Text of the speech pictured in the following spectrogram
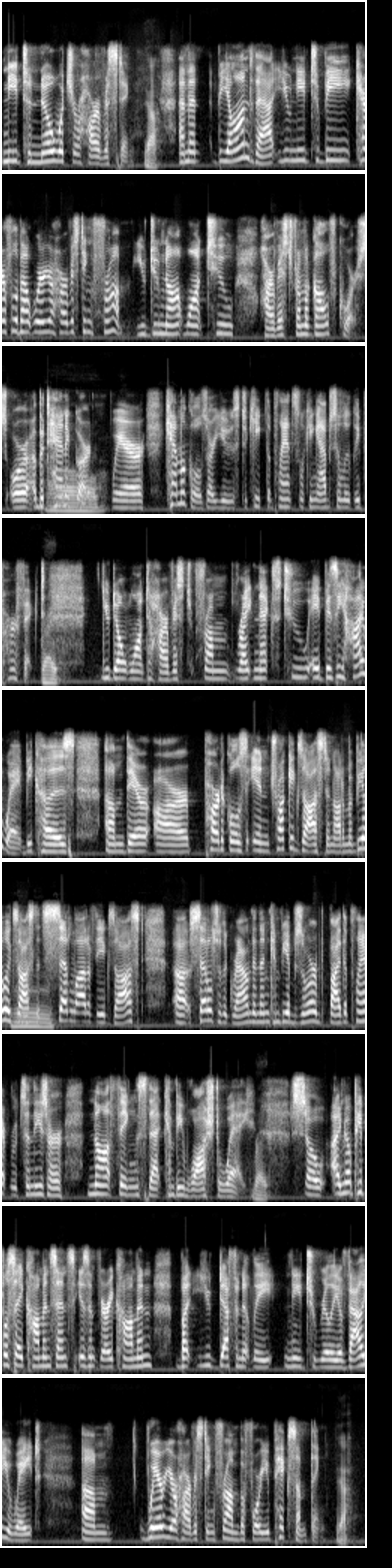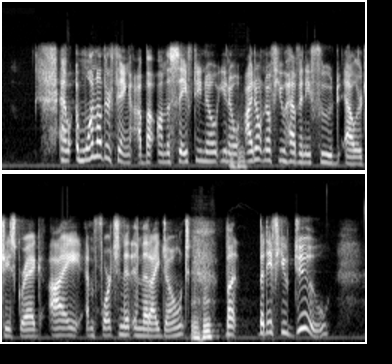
need to know what you're harvesting. Yeah, and then beyond that you need to be careful about where you're harvesting from. You do not want to harvest from a golf course or a botanic garden Oh. where chemicals are used to keep the plants looking absolutely perfect. Right, you don't want to harvest from right next to a busy highway because um, there are particles in truck exhaust and automobile exhaust that Mm. settle out of the exhaust, uh, settle to the ground, and then can be absorbed by the plant roots. And these are not things that can be washed away. right, So I know people say common sense isn't very common, but you definitely need to really evaluate um, where you're harvesting from before you pick something. yeah, And one other thing about on the safety note, you know, Mhm. I don't know if you have any food allergies, Greg. I am fortunate in that I don't. hmm But but if you do,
